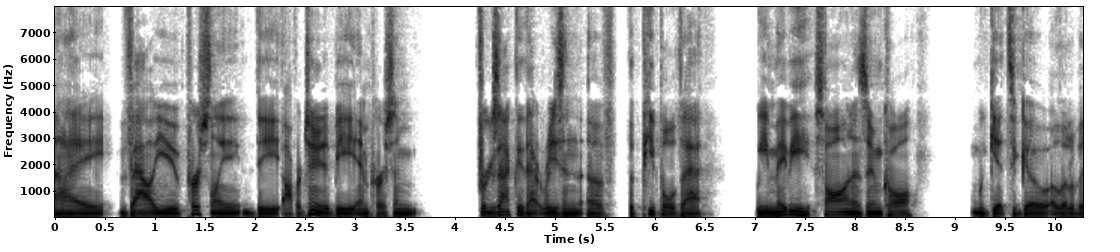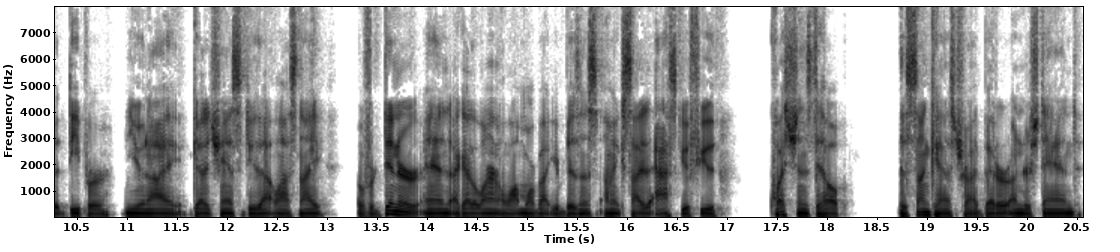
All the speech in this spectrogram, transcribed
I value personally the opportunity to be in person for exactly that reason of the people that we maybe saw on a Zoom call. We get to go a little bit deeper. You and I got a chance to do that last night over dinner, and I got to learn a lot more about your business. I'm excited to ask you a few questions to help the Suncast tribe better understand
